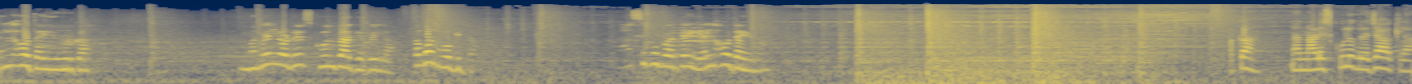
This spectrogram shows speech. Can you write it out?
ಎಲ್ಲಿ ಹೋದ ಈ ಹುಡುಗ? ಮನೇಲಿ ನೋಡಿದ್ರೆ ಸ್ಕೂಲ್ ಬ್ಯಾಗ್ ಇರಲಿಲ್ಲ. ತಗೊಂಡು ಹೋಗಿದ್ದ. ಕ್ಲಾಸಿಗೂ ಬರ್ದೆ ಎಲ್ಲಿ ಹೋದ ಏನು ಅಕ್ಕ ನಾನು ನಾಳೆ ಸ್ಕೂಲಿಗೆ ರಜಾ ಹಾಕ್ಲಾ?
